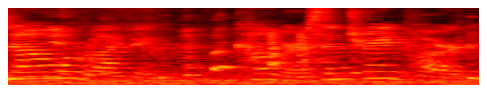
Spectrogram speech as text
Now arriving, Commerce and Trade Park.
